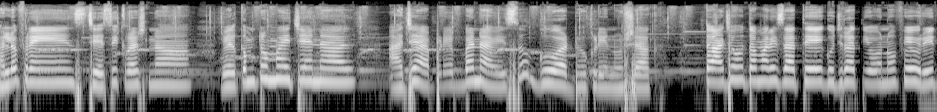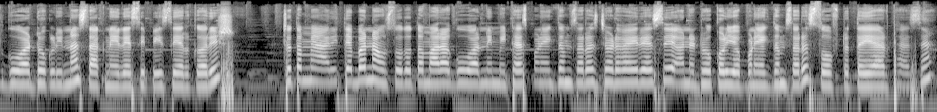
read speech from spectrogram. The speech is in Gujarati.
હલો ફ્રેન્ડ્સ જય Shri Krishna. Welcome to my channel આજે આપણે બનાવીશું ગુવાર ઢોકળીનું શાક. તો આજે હું તમારી સાથે ગુજરાતીઓનું ફેવરિટ ગુવાર ઢોકળીના શાકની રેસીપી શેર કરીશ. જો તમે આ રીતે બનાવશો, તો તમારા ગુવારની મીઠાશ પણ એકદમ સરસ જળવાઈ રહેશે અને ઢોકળીઓ પણ એકદમ સરસ સોફ્ટ તૈયાર થશે.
